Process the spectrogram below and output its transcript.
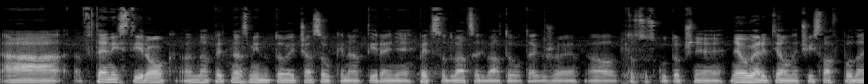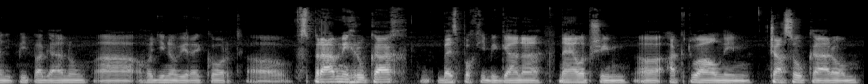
a v ten istý rok na 15 minútovej časovke na Tyrene 520 W, takže to sú skutočne neuveriteľné neuveriteľné čísla v podaní Pipa Ganu a hodinový rekord. V správnych rukách, bez pochyby Gana, najlepším aktuálnym časovkárom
